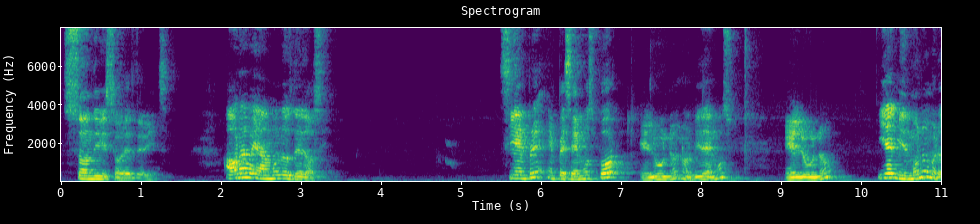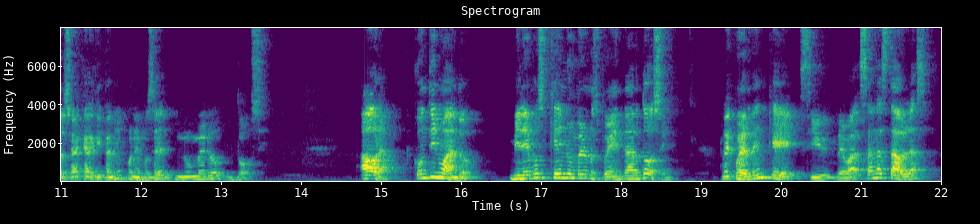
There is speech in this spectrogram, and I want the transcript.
son divisores de 10. Ahora veamos los de 12. Siempre empecemos por el 1, no olvidemos, el 1 y el mismo número, o sea que aquí también ponemos el número 12. Ahora, continuando, miremos qué número nos pueden dar 12. Recuerden que si rebasan las tablas,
